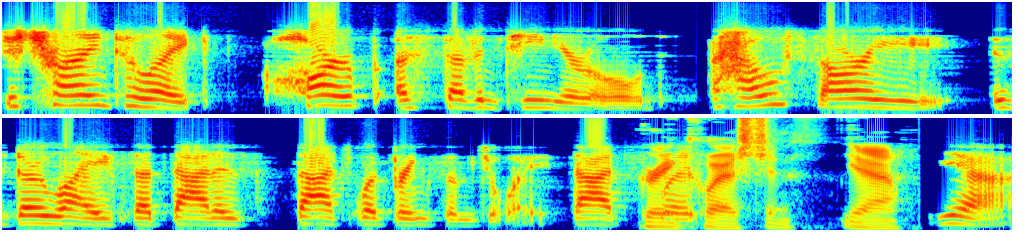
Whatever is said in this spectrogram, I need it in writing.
just trying to like harp a 17-year-old? How sorry is their life that that is that's what brings them joy? That's Great what, question. Yeah. yeah.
